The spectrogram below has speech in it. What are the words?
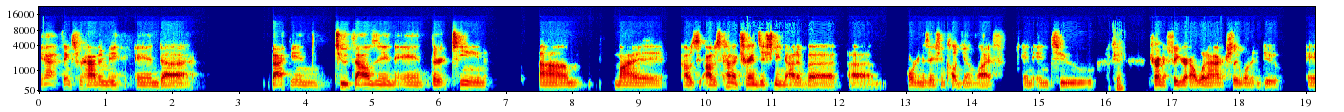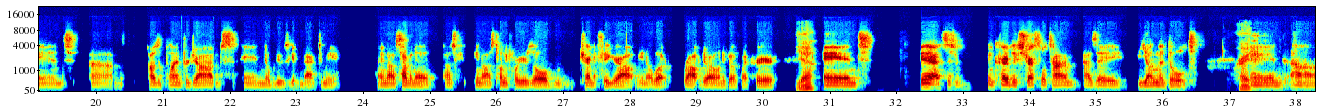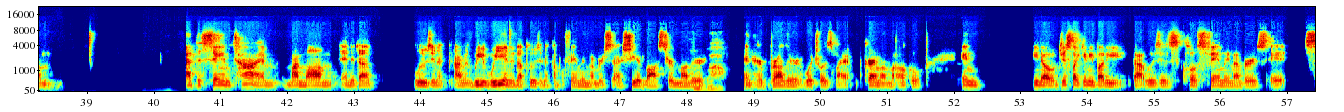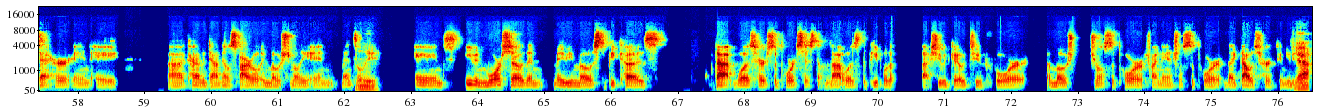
Yeah, thanks for having me. And uh, back in 2013, um, my I was I was kind of transitioning out of a, a um, organization called Young Life and into okay trying to figure out what I actually want to do. And um, I was applying for jobs and nobody was getting back to me. And I was having a, I was, you know, I was 24 years old and trying to figure out, you know, what route do I want to go with my career. Yeah. And yeah, it's just incredibly stressful time as a young adult. Right. And um, at the same time, my mom ended up losing a i mean we we ended up losing a couple family members uh, she had lost her mother oh, wow. and her brother which was my grandma and my uncle and you know just like anybody that loses close family members it sent her in a uh, kind of a downhill spiral emotionally and mentally mm. and even more so than maybe most because that was her support system that was the people that, that she would go to for emotional support, financial support. Like that was her community. Yeah.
